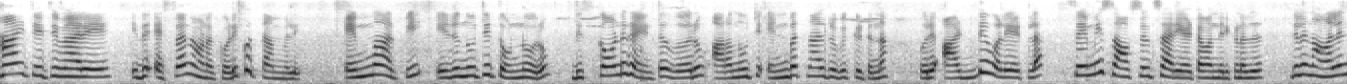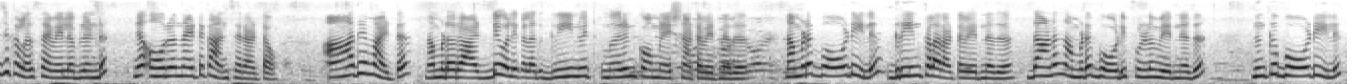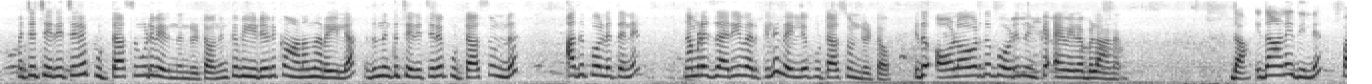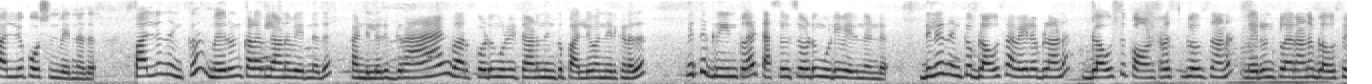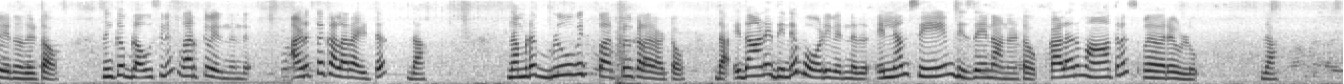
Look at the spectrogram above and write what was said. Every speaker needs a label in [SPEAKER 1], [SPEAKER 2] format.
[SPEAKER 1] Hi ചേച്ചിമാരെ. ഇത് S N ഓണക്കോടി കുത്തമ്പളി M R P എഴുന്നൂറ്റി തൊണ്ണൂറും ഡിസ്കൗണ്ട് കഴിഞ്ഞിട്ട് വെറും അറുന്നൂറ്റി എൺപത്തിനാല് രൂപയ്ക്ക് കിട്ടുന്ന ഒരു അടിപൊളിയായിട്ടുള്ള സെമി സോഫ്റ്റ് സിൽക്ക് സാരി ആയിട്ടാണ് വന്നിരിക്കുന്നത്. ഇതിൽ നാലഞ്ച് കളേഴ്സ് അവൈലബിൾ ഉണ്ട്. ഞാൻ ഓരോന്നായിട്ട് കാണിച്ചു തരാം കേട്ടോ ആദ്യമായിട്ട് നമ്മുടെ ഒരു അടിപൊളി colour green with maroon combination ആട്ടോ വരുന്നത്. നമ്മുടെ ബോഡിയിൽ ഗ്രീൻ കളർ ആട്ടോ വരുന്നത്. ഇതാണ് നമ്മുടെ ബോഡി ഫുള്ളും വരുന്നത്. നിങ്ങൾക്ക് ബോഡിയിൽ മറ്റേ ചെറിയ ചെറിയ പുട്ടാസും കൂടി വരുന്നുണ്ട് കേട്ടോ. നിങ്ങൾക്ക് വീഡിയോയിൽ കാണാമെന്നറിയില്ല. ഇത് നിങ്ങൾക്ക് ചെറിയ ചെറിയ പുട്ടാസും ഉണ്ട് അതുപോലെ തന്നെ നമ്മുടെ ജരി വർക്കിൽ വലിയ പുട്ടാസും ഉണ്ട് കേട്ടോ. ഇത് ഓൾ ഓവർ ദ ബോഡി നിങ്ങൾക്ക് അവൈലബിൾ ആണ്. ഇതാ ഇതാണ് ഇതിന്റെ പല്ലു പോർഷൻ വരുന്നത്. പല്ല് നിങ്ങൾക്ക് മെറൂൺ കളറിലാണ് വരുന്നത്. കണ്ടില്ല? ഒരു ഗ്രാൻഡ് വർക്കോടും കൂടിയിട്ടാണ് നിങ്ങൾക്ക് പല്ല് വന്നിരിക്കുന്നത്. വിത്ത് ഗ്രീൻ കളർ ടസൽസോടും കൂടി വരുന്നുണ്ട്. ഇതിൽ നിങ്ങൾക്ക് ബ്ലൗസ് അവൈലബിൾ ആണ്. ബ്ലൗസ് കോൺട്രാസ്റ്റ് ബ്ലൗസ് ആണ്. മെറൂൺ കളറാണ് ബ്ലൗസ് വരുന്നത് കേട്ടോ. നിങ്ങൾക്ക് ബ്ലൗസിൽ വർക്ക് വരുന്നുണ്ട്. അടുത്ത കളറായിട്ട് ഇതാ നമ്മുടെ ബ്ലൂ വിത്ത് പർപ്പിൾ കളർ ആട്ടോ. ഇതാ ഇതാണ് ഇതിന്റെ ബോഡി വരുന്നത്. എല്ലാം സെയിം ഡിസൈൻ ആണ് കേട്ടോ കളർ മാത്രം വേറെ ഉള്ളൂ. ഇതാ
